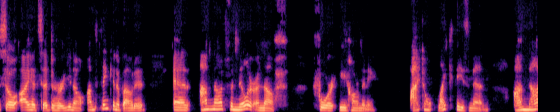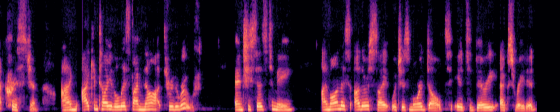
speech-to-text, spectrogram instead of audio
So I had said to her, you know, I'm thinking about it and I'm not vanilla enough for eHarmony. I don't like these men. I'm not Christian. I'm I can tell you the list I'm not through the roof. And she says to me, I'm on this other site, which is more adult. It's very X rated.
